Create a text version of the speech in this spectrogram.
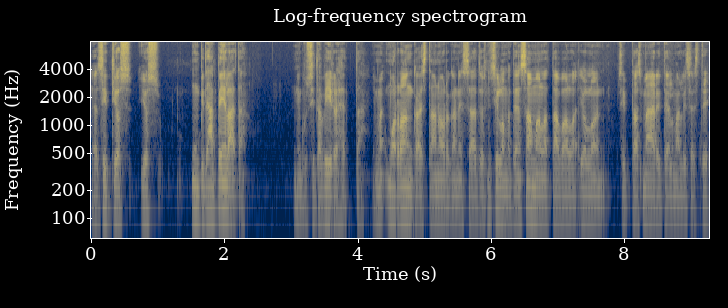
Ja sitten jos, jos mun pitää pelätä niin kuin sitä virhettä ja mua rankaistaan organisaatiossa, niin silloin mä teen samalla tavalla, jolloin sitten taas määritelmällisesti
